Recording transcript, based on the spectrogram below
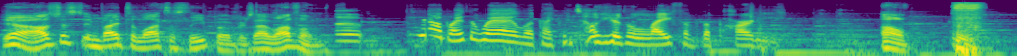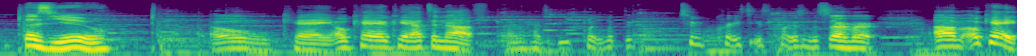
Yeah, I was just invited to lots of sleepovers. I love them. Uh, yeah, by the way I look, I can tell you're the life of the party. Oh, pfft, does you? Okay, okay, okay, that's enough. I don't have to be put with the two craziest players in the server. Um, okay,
